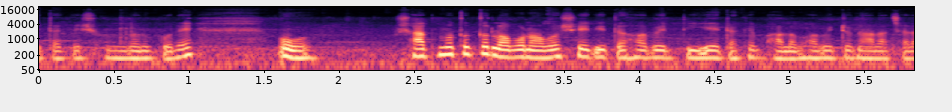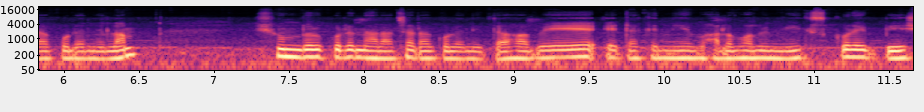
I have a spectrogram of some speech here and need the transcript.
এটাকে সুন্দর করে, ও স্বাদ মতো তো লবণ অবশ্যই দিতে হবে, দিয়ে এটাকে ভালোভাবে একটু নাড়াচাড়া করে নিলাম। সুন্দর করে নাড়াচাড়া করে নিতে হবে। এটাকে নিয়ে ভালোভাবে মিক্স করে বেশ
